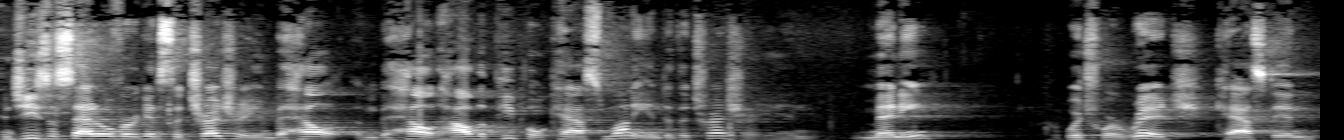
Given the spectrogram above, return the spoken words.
And Jesus sat over against the treasury and beheld, and beheld how the people cast money into the treasury. And many, which were rich, cast in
